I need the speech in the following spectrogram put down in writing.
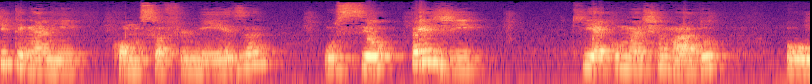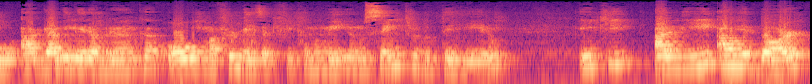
que tem ali como sua firmeza o seu peji, que é como é chamado o, a gameleira branca ou uma firmeza que fica no meio, no centro do terreiro, e que ali ao redor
